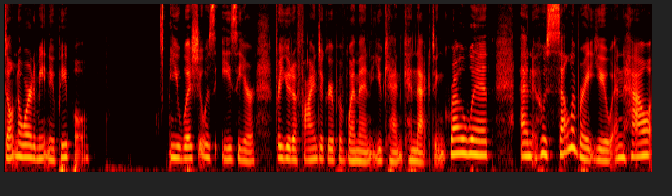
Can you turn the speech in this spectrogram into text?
don't know where to meet new people. You wish it was easier for you to find a group of women you can connect and grow with and who celebrate you and how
